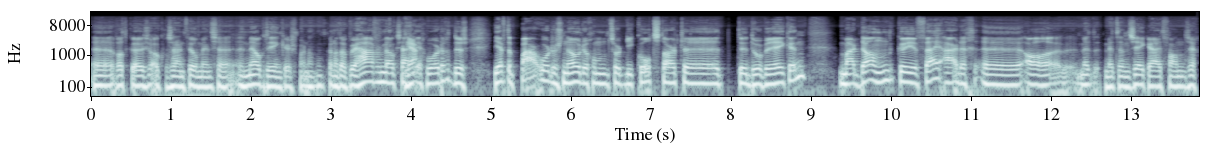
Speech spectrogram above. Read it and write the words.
eh, wat keuze. Ook al zijn veel mensen eh, melkdrinkers, maar dan kan het ook weer havermelk zijn Ja. tegenwoordig. Dus je hebt een paar orders nodig om een soort die cold start eh, te doorbreken. Maar dan kun je vrij aardig eh, al met, met een zekerheid van zeg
